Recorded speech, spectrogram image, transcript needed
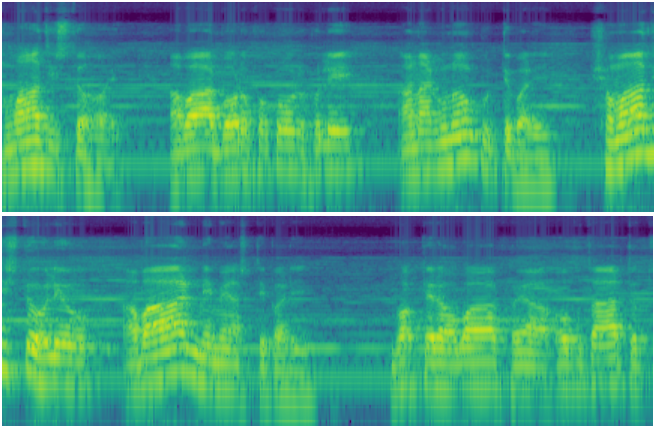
সমাধিস্থ হয়। আবার বড় ফোকর হলে আনাগোনাও করতে পারে। সমাধিস্থ হলেও আবার নেমে আসতে পারে। ভক্তেরা অবাক হইয়া অবতার তত্ত্ব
